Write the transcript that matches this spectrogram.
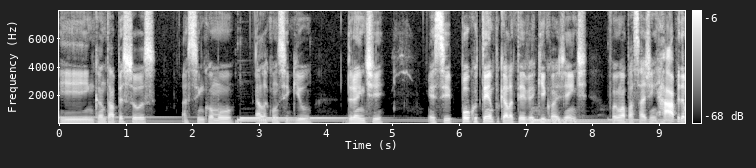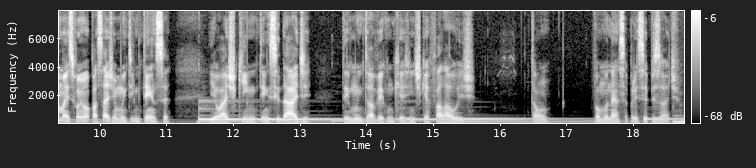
e encantar pessoas, assim como ela conseguiu durante esse pouco tempo que ela teve aqui com a gente. Foi uma passagem rápida, mas foi uma passagem muito intensa, e eu acho que intensidade tem muito a ver com o que a gente quer falar hoje. Então, vamos nessa para esse episódio.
